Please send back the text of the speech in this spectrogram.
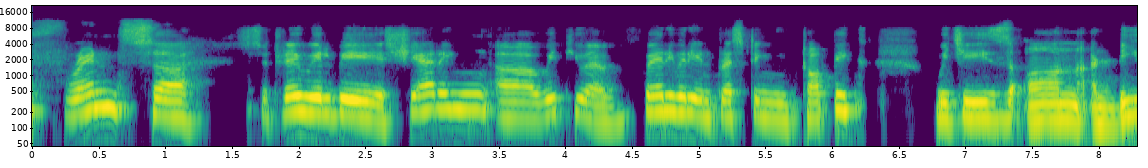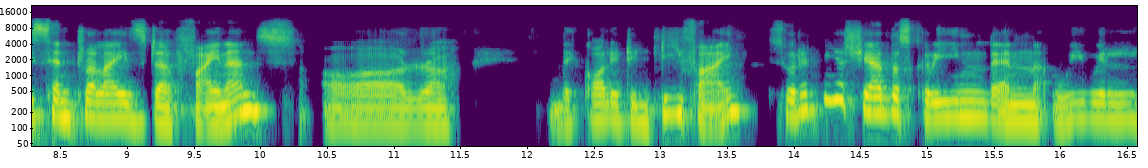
friends. Uh, so today we'll be sharing uh, with you a very, very interesting topic, which is on decentralized uh, finance or uh, they call it DeFi. So let me just share the screen, then we will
